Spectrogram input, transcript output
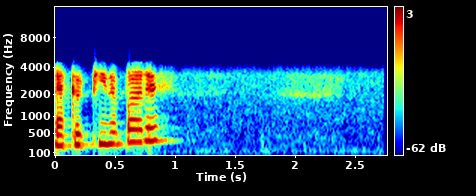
that good peanut butter?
